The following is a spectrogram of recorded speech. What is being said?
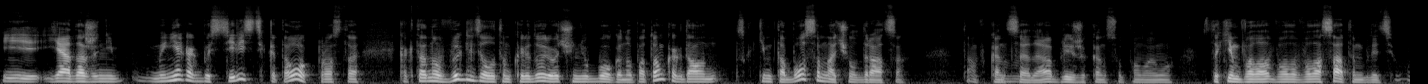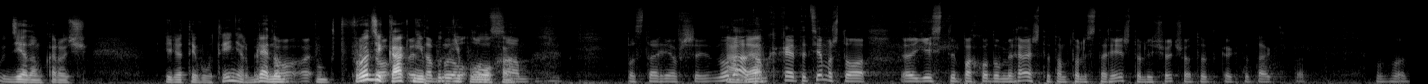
И я даже не... Мне как бы стилистика-то ок, просто как-то оно выглядело в этом коридоре очень убого. Но потом, когда он с каким-то боссом начал драться, там в конце, mm-hmm. да, ближе к концу, по-моему. С таким воло- воло- волосатым, блядь, дедом, короче. Или это его тренер? Бля, ну э, вроде это, как это не, неплохо. Постаревший. Ну а, да, да, там какая-то тема, что э, если ты походу умираешь, ты там то ли стареешь, то ли еще что-то, как-то так, типа. Вот.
